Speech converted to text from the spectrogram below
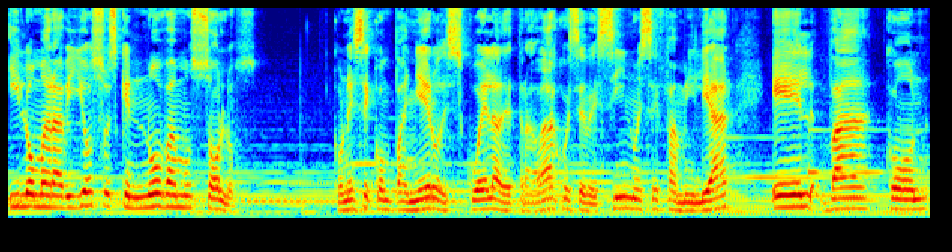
Y lo maravilloso es que no vamos solos, con ese compañero de escuela, de trabajo, ese vecino, ese familiar, Él va con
